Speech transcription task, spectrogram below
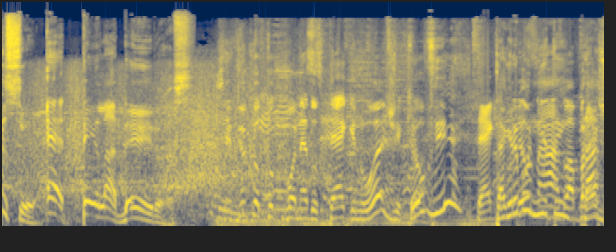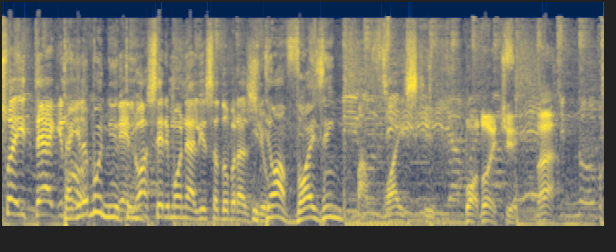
isso é Peladeiros. Você viu que eu tô com o boné do Tegno hoje? Eu vi. Tegno Tagre é bonito, hein? Um abraço aí, Tegno. Tegno é bonito, hein? Melhor cerimonialista do E Brasil. tem uma voz, hein? uma voz que... Boa noite. né?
